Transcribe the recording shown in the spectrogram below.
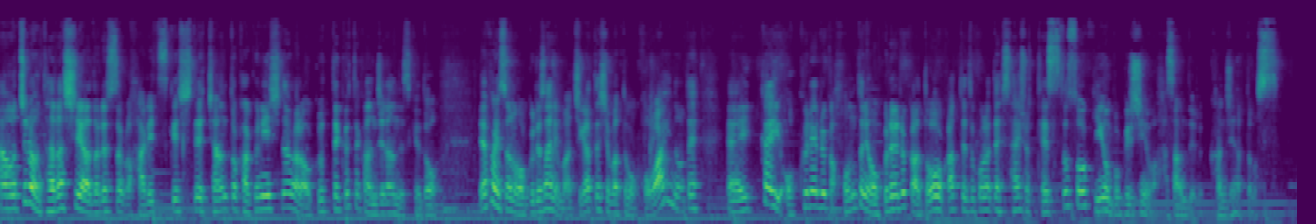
あもちろん正しいアドレスとか貼り付けしてちゃんと確認しながら送っていくって感じなんですけどやっぱりその送る際に間違ってしまっても怖いので、えー、一回送れるか本当に送れるかどうかってところで最初テスト送金を僕自身は挟んでる感じになってます。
